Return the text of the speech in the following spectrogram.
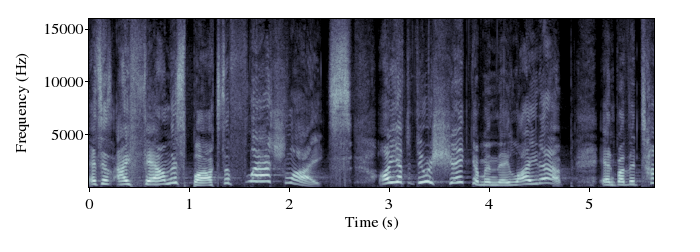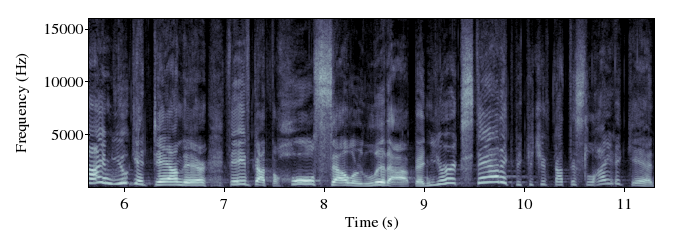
and says, I found this box of flashlights. All you have to do is shake them and they light up. And by the time you get down there, they've got the whole cellar lit up. And you're ecstatic because you've got this light again.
